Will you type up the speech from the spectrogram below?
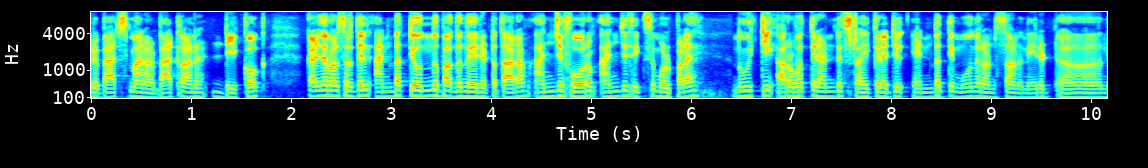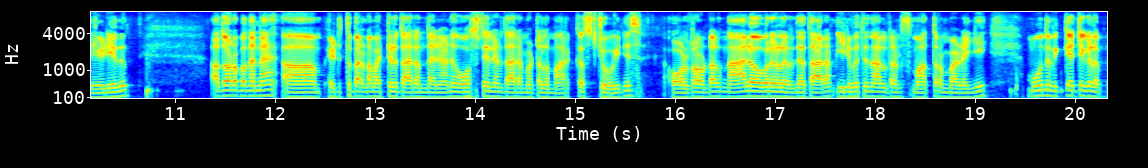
ഒരു ബാറ്റ്സ്മാനാണ് ബാറ്ററാണ് ഡിക്കോക്ക്. കഴിഞ്ഞ മത്സരത്തിൽ അൻപത്തി ഒന്ന് പന്ത് നേരിട്ട താരം അഞ്ച് ഫോറും അഞ്ച് സിക്സും ഉൾപ്പെടെ നൂറ്റി അറുപത്തിരണ്ട് സ്ട്രൈക്ക് റേറ്റിൽ എൺപത്തി മൂന്ന് റൺസാണ് നേരിട്ട് നേടിയത്. അതോടൊപ്പം തന്നെ എടുത്തു പറയേണ്ട മറ്റൊരു താരം തന്നെയാണ് ഓസ്ട്രേലിയൻ താരമായിട്ടുള്ള മാർക്കസ് ടോയിനിസ് ഓൾറൗണ്ടർ നാല് ഓവറുകൾ എറിഞ്ഞ താരം ഇരുപത്തിനാല് റൺസ് മാത്രം വഴങ്ങി മൂന്ന് വിക്കറ്റുകളും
